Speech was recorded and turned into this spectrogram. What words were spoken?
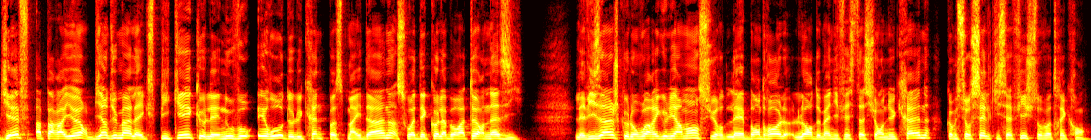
Kiev a par ailleurs bien du mal à expliquer que les nouveaux héros de l'Ukraine post-Maïdan soient des collaborateurs nazis. Les visages que l'on voit régulièrement sur les banderoles lors de manifestations en Ukraine, comme sur celles qui s'affichent sur votre écran.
